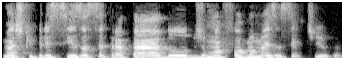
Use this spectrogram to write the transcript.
mas que precisa ser tratado de uma forma mais assertiva.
